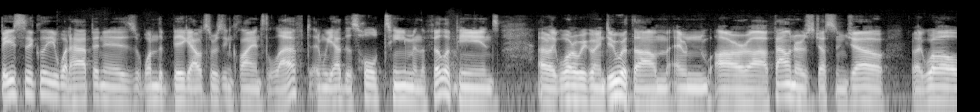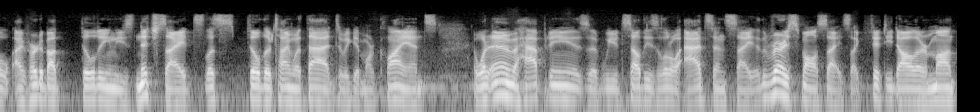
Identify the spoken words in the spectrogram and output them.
basically, what happened is one of the big outsourcing clients left, and we had this whole team in the Philippines. Uh, like, what are we going to do with them? And our uh, founders, Justin Joe, were like, well, I've heard about building these niche sites. Let's fill their time with that until we get more clients. And what ended up happening is that we would sell these little AdSense sites, very small sites, like $50 a month,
